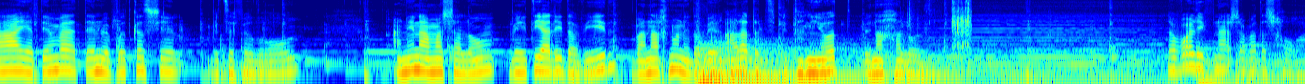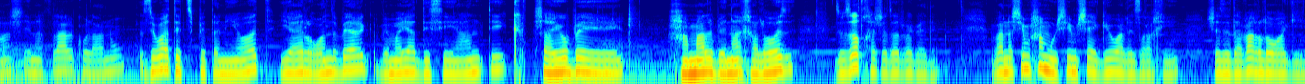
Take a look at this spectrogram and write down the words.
היי, אתם ואתן בפודקאסט של בית ספר דרור. אני נעמה שלום, ואיתי עלי דוד, ואנחנו נדבר על התצפיתניות בנחל עוז. שבוע לפני השבת השחורה, שנפלה על כולנו, זיהו התצפיתניות יעל רונדברג ומאיה דיסיאנטיק, שהיו בחמ"ל בנחל עוז, תזוזות חשדות בגדר. ואנשים חמושים שהגיעו על אזרחי, שזה דבר לא רגיל.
